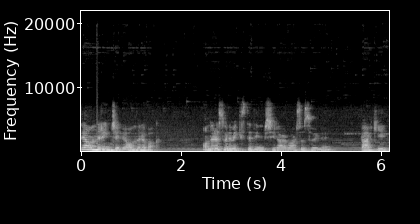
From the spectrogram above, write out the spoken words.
Ve onları incele, onlara bak. Onlara söylemek istediğin bir şeyler varsa söyle. Belki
